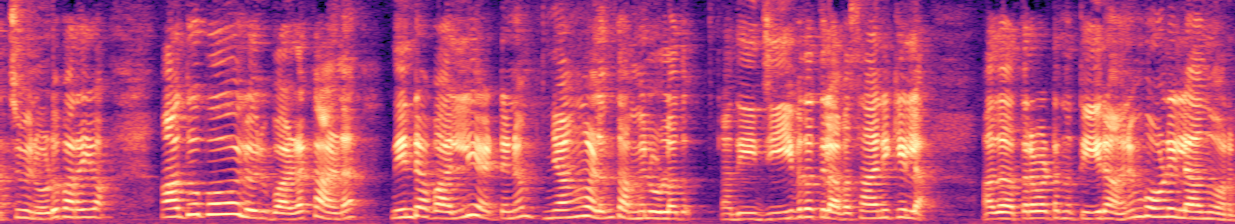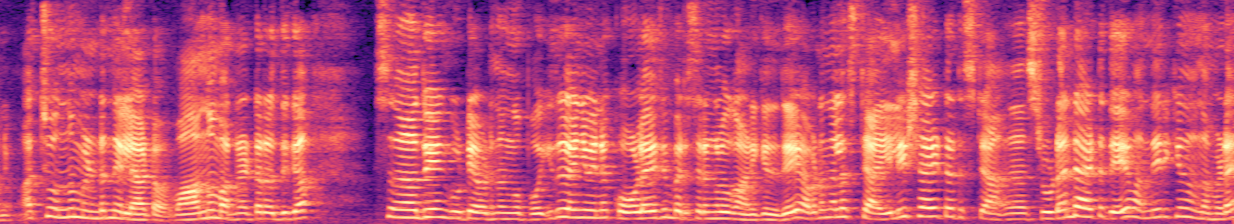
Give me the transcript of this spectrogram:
അച്ചുവിനോട് പറയുക. അതുപോലൊരു വഴക്കാണ് നിന്റെ വല്യേട്ടനും ഞങ്ങളും തമ്മിലുള്ളത്. അത് ഈ ജീവിതത്തിൽ അവസാനിക്കില്ല. അത് അത്ര പെട്ടെന്ന് തീരാനും പോണില്ല എന്ന് പറഞ്ഞു. അച്ചു ഒന്നും മിണ്ടുന്നില്ല കേട്ടോ. വാന്നും പറഞ്ഞിട്ട് ഋതിക അതും കൂട്ടി അവിടെ നിന്ന് പോയി. ഇത് കഴിഞ്ഞ് പിന്നെ കോളേജും പരിസരങ്ങളും കാണിക്കുന്നത് അവിടെ നല്ല സ്റ്റൈലിഷ് ആയിട്ട് ഒരു സ്റ്റുഡന്റ് ആയിട്ട് ദേ വന്നിരിക്കുന്നു നമ്മുടെ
